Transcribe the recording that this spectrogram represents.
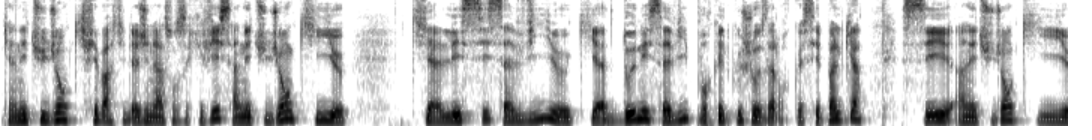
qu'un étudiant qui fait partie de la génération sacrifiée, c'est un étudiant qui qui a laissé sa vie, euh, qui a donné sa vie pour quelque chose, alors que c'est pas le cas. C'est un étudiant qui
